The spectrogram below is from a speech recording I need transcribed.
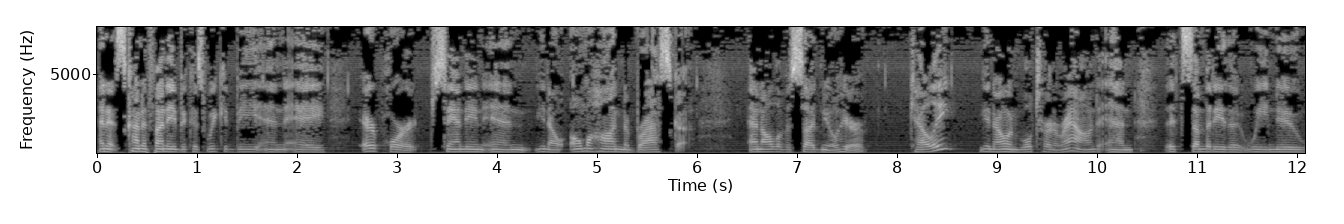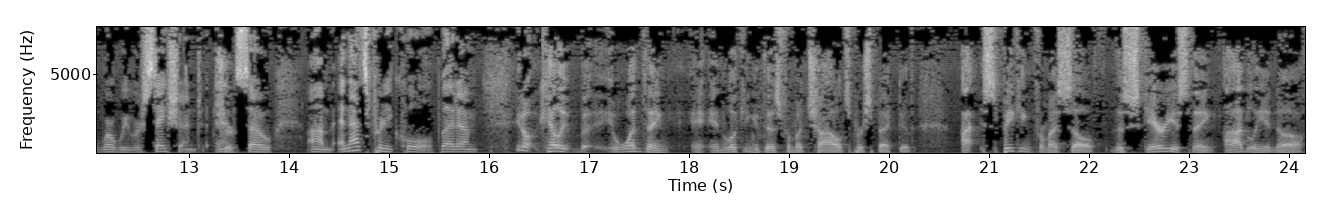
and it's kind of funny because we could be in a airport standing in, you know, Omaha, Nebraska, and all of a sudden you'll hear, Kelly, you know, and we'll turn around and it's somebody that we knew where we were stationed. Sure. And so, um, and that's pretty cool. But, um, you know, Kelly, one thing, in looking at this from a child's perspective, I, speaking for myself, the scariest thing, oddly enough,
